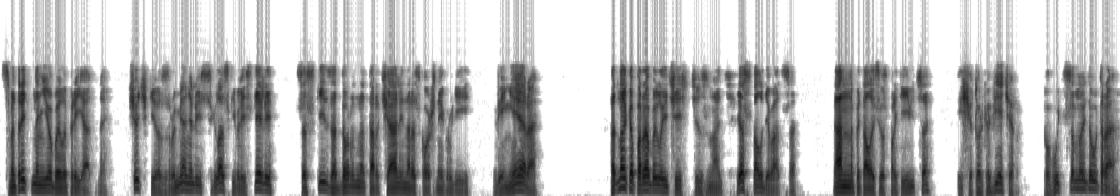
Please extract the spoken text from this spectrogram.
Смотреть на нее было приятно. Щечки разрумянились, глазки блестели, соски задорно торчали на роскошной груди. Венера! Однако пора было и честь знать. Я стал одеваться. Анна пыталась воспротивиться. Еще только вечер. Побудь со мной до утра.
